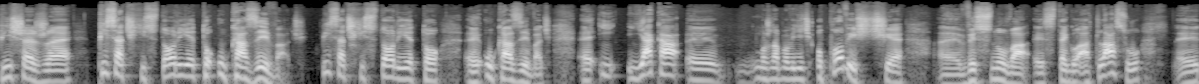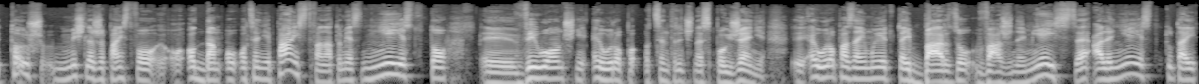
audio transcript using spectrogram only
pisze, że pisać historię to ukazywać pisać historię, to e, ukazywać. E, I jaka, e, można powiedzieć, opowieść się wysnuwa z tego atlasu, to już myślę, że Państwo oddam ocenie Państwa, natomiast nie jest to wyłącznie eurocentryczne spojrzenie. Europa zajmuje tutaj bardzo ważne miejsce, ale nie jest tutaj,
